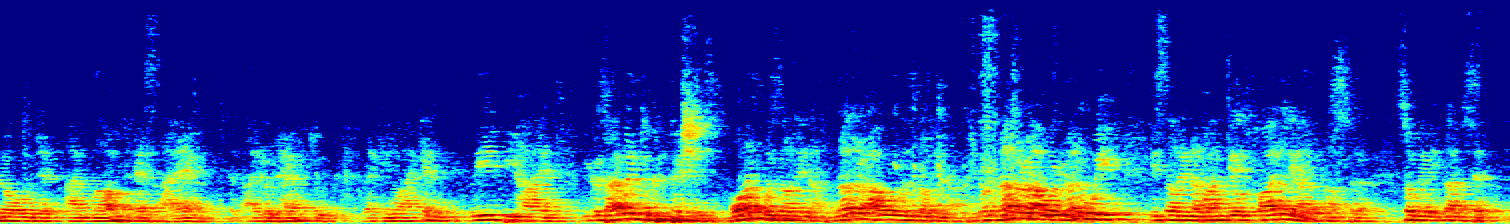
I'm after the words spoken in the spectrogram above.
know that I'm loved as I am, that I don't have to, like, you know, I can leave behind, because I went to confessions. One was not enough, another hour was not enough, you know, another hour, another week is not enough, until finally, after so many times, said,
